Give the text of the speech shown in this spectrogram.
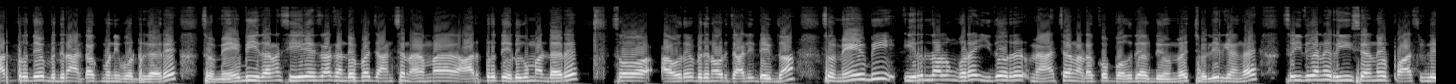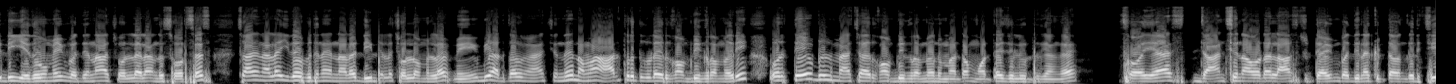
ஆர்ட்ருத்தையே பார்த்தீங்கன்னா அட்டாக் பண்ணி போட்டிருக்காரு. ஸோ மேபி இதெல்லாம் சீரியஸாக கண்டிப்பாக ஜான்சன் நம்ம ஆர்ட்ருத்து எடுக்க மாட்டார். ஸோ அவரே பார்த்தீங்கன்னா ஒரு ஜாலி டைப் தான். ஸோ மேபி இருந்தாலும் கூட இது ஒரு மேட்சாக நடக்க போகுது அப்படிங்கிற மாதிரி சொல்லியிருக்காங்க. ஸோ இதுக்கான ரீசனு பாசிபிலிட்டி எதுவுமே பார்த்தீங்கன்னா சொல்லலை அந்த சோர்சஸ் ஸோ அதனால இதை பார்த்தீங்கன்னா என்னால் டீட்டெயிலாக சொல்ல முடியல. மேபி அடுத்த மேட்ச் வந்து நம்ம ஆடுறது கூட இருக்கோம் அப்படிங்கிற மாதிரி ஒரு டேபிள் மேட்சாக இருக்கும் அப்படிங்கிற மாதிரி மட்டும் மொட்டை சொல்லி விட்டுருக்காங்க ஸோ எஸ் ஜான்சனாவோட லாஸ்ட் டைம் பார்த்தீங்கன்னா கிட்ட வந்துருச்சு.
